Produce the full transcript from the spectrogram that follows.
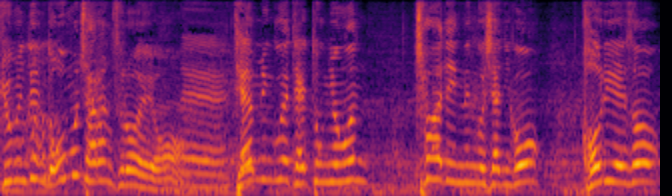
교민들이 너무 자랑스러워해요. 네. 대한민국의 대통령은 청와대에 있는 것이 아니고 거리에서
